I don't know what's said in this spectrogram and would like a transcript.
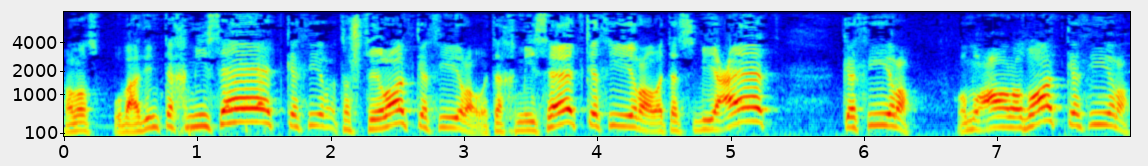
خلاص. وبعدين تخميسات كثيرة تشطيرات كثيرة وتخميسات كثيرة وتسبيعات كثيرة ومعارضات كثيرة.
